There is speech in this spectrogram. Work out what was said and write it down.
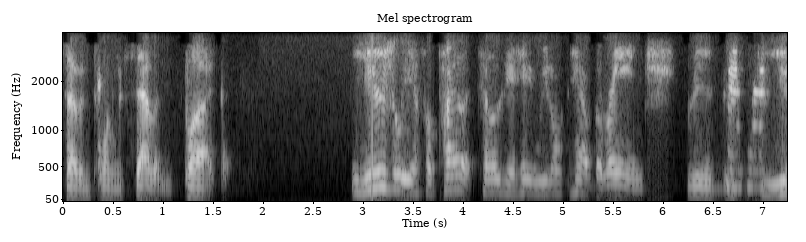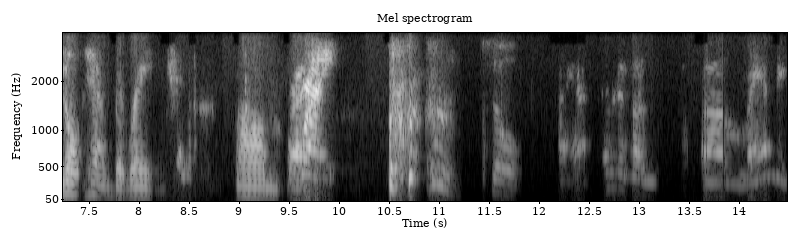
727. But usually, if a pilot tells you, "Hey, we don't have the range," you Mhm. you don't have the range. Um, Right. right. so I have heard of them um, landing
